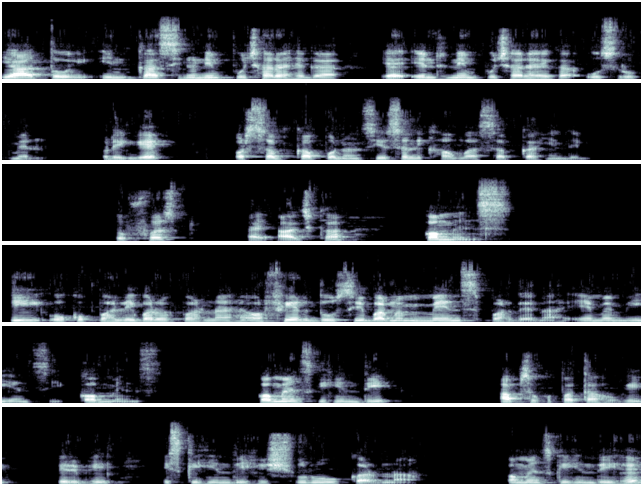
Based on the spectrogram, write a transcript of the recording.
या तो इनका सिनोनिम पूछा रहेगा या एंटोनिम पूछा रहेगा, उस रूप में करेंगे और सबका प्रोनाउंसिएशन लिखाऊँगा, सबका हिंदी में। तो फ़र्स्ट है आज का कमेंस टी ओ को पहली बार में पढ़ना है और फिर दूसरी बार में मेंस पढ़ देना है M M E N C commence commence की हिंदी आप सबको पता होगी, फिर भी इसकी हिंदी है शुरू करना। कमेंस की हिंदी है,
